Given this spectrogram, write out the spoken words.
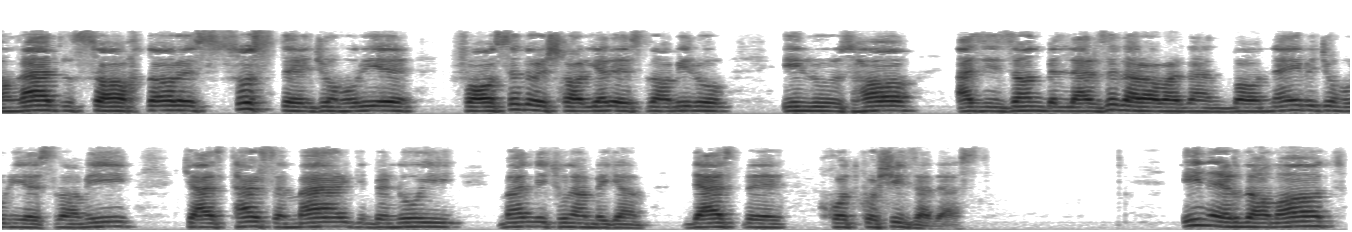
انقدر ساختار سست جمهوری فاسد و اشغالگر اسلامی رو این روزها عزیزان به لرزه درآوردند با نیب جمهوری اسلامی که از ترس مرگ به نوعی من می‌تونم بگم دست به خودکشی زده است. این اقدامات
